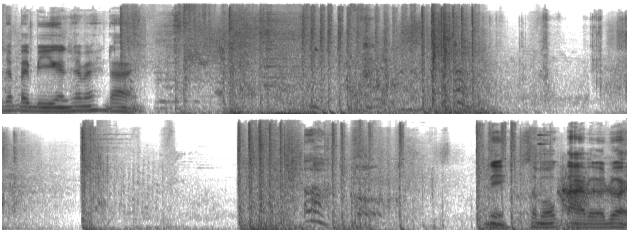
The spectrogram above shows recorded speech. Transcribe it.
เขาจะไปบีกันใช่ไหมได้ นี่สโมกตายไปแล้วด้วย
